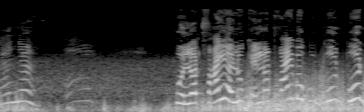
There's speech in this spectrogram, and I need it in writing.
นั่นนะพุ่นรถไฟอะลูกเห็นรถไฟบ่พุ่นพุ่นพุ่น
